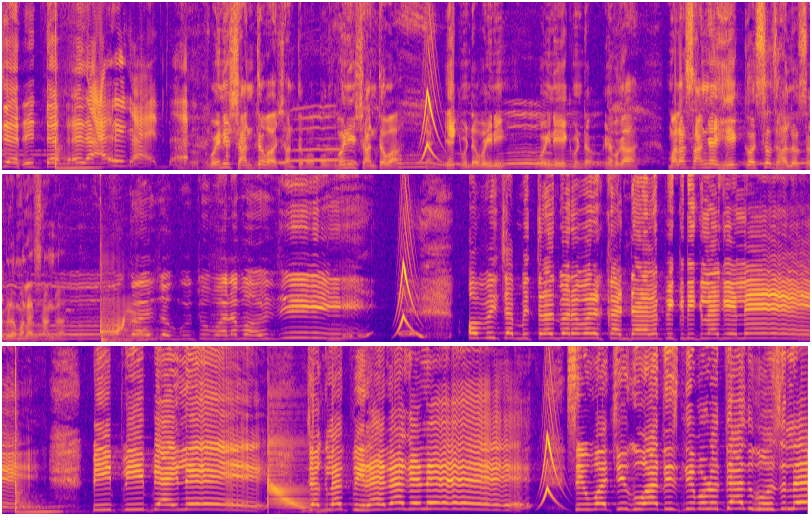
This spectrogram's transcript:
शर्ट. नाही काढणार वहिनी शांत व्हा शांत व्हा. वहिनी शांत व्हा. एक मिनिट वहिनी वहिनी एक मिनिट. हे बघा मला सांगा हे कसं झालं सगळं मला सांगा. काय सांगू तुम्हाला भाऊजी ऑफिसच्या मित्रांबरोबर खंडाळ्याला पिकनिकला गेले. पी पी प्यायले. जंगलात फिरायला गेले. सिंहाची गुहा दिसली म्हणून त्यात घुसले.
